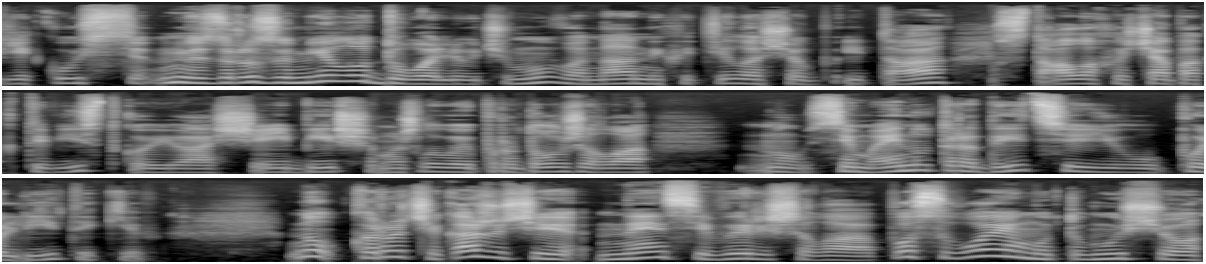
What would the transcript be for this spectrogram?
якусь незрозумілу долю, чому вона не хотіла, щоб і та стала хоча б активісткою, а ще й більше, можливо можливо, і продовжила ну, сімейну традицію політиків. Ну, коротше кажучи, Ненсі вирішила по-своєму, тому що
